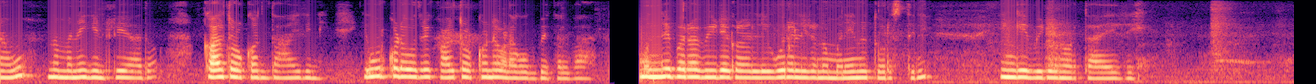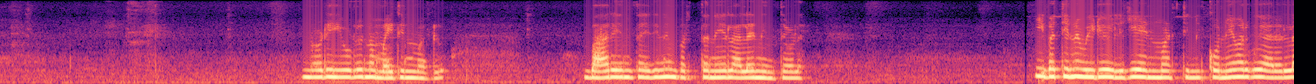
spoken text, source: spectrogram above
ನಾವು ನಮ್ಮ ಮನೆಗೆ ಎಂಟ್ರಿ ಆದೋ ಕಾಲು ತೊಳ್ಕೊತಾ ಇದ್ದೀನಿ. ಇವ್ರ ಕಡೆ ಹೋದರೆ ಕಾಲು ತೊಳ್ಕೊಂಡೆ ಒಳಗೆ ಹೋಗ್ಬೇಕಲ್ವಾ? ಮುಂದೆ ಬರೋ ವೀಡಿಯೋಗಳಲ್ಲಿ ಊರಲ್ಲಿರೋ ನಮ್ಮ ಮನೆಯೂ ತೋರಿಸ್ತೀನಿ. ಹಿಂಗೆ ವಿಡಿಯೋ ನೋಡ್ತಾ ಇರಿ. ನೋಡಿ ಇವಳು ನಮ್ಮ ಮೈದಿನ ಮಗಳು. ಬಾರಿ ಅಂತ ಇದ್ದೀನಿ, ಬರ್ತಾನೆ ಇಲ್ಲ, ಅಲ್ಲೇ ನಿಂತವಳೆ. ಇವತ್ತಿನ ವಿಡಿಯೋ ಇಲ್ಲಿಗೆ ಎಂಡ್ ಮಾಡ್ತೀನಿ. ಕೊನೆವರೆಗೂ ಯಾರೆಲ್ಲ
